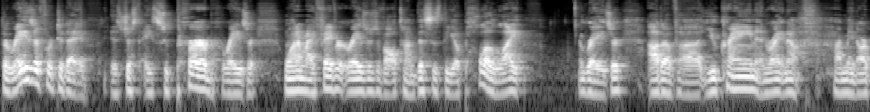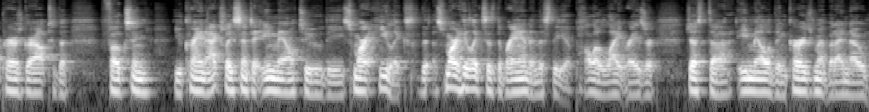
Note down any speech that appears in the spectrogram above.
The razor for today is just a superb razor. One of my favorite razors of all time. This is the Apollo Light razor out of uh, Ukraine. And right now, I mean, our prayers go out to the folks in Ukraine. I actually sent an email to the Smart Helix. The Smart Helix is the brand and this is the Apollo Light razor. Just uh, email of encouragement, but I know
